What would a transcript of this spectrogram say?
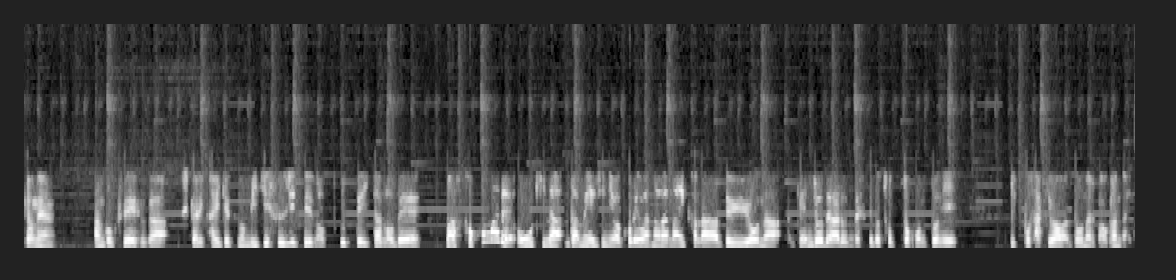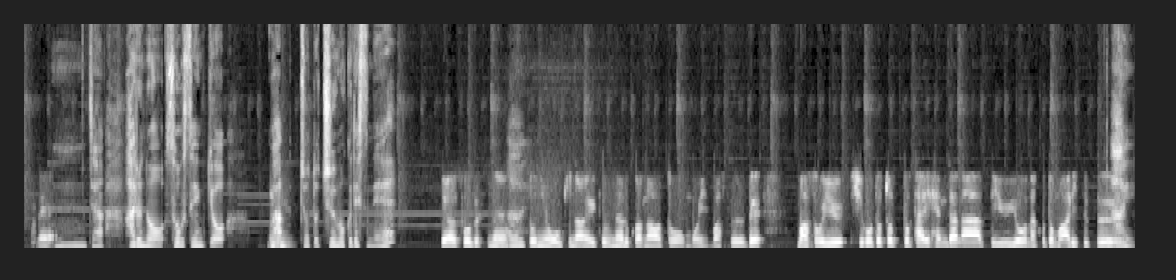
去年韓国政府がしっかり解決の道筋っていうのを作っていたのでまあ、そこまで大きなダメージにはこれはならないかなというような現状であるんですけどちょっと本当に一歩先はどうなるか分かんないですね。じゃあ春の総選挙はちょっと注目ですね。うん、いやそうですね。本当に大きな影響になるかなと思います。でまあ、そういう仕事ちょっと大変だなっていうようなこともありつつ、はい、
